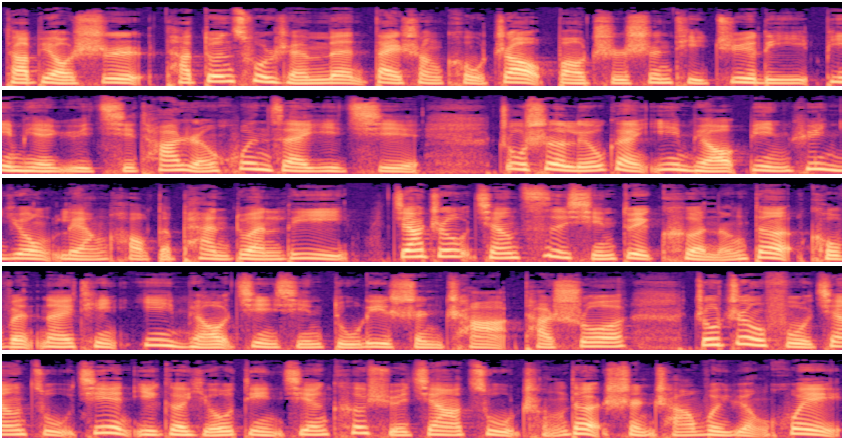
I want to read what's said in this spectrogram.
他表示，他敦促人们戴上口罩，保持身体距离，避免与其他人混在一起，注射流感疫苗，并运用良好的判断力。加州将自行对可能的 COVID-19 疫苗进行独立审查。他说，州政府将组建一个由顶尖科学家组成的审查委员会，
